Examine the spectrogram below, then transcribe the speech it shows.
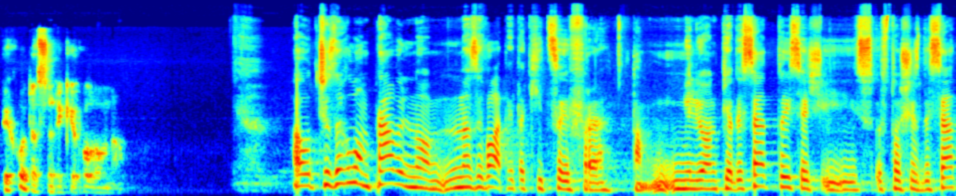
піхота все таки головна. А от чи загалом правильно називати такі цифри? Там мільйон п'ятдесят тисяч і 160?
